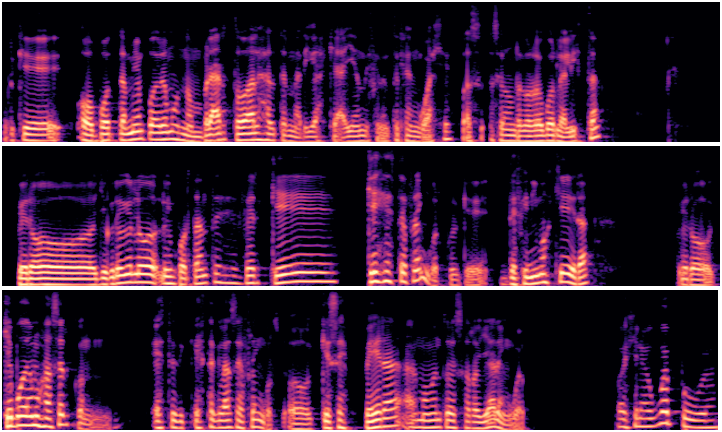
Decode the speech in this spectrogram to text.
Porque, o también podremos nombrar todas las alternativas que hay en diferentes lenguajes, para hacer un recorrido por la lista. Pero yo creo que lo, lo importante es ver qué, qué es este framework, porque definimos qué era, pero ¿qué podemos hacer con, este, esta clase de frameworks? ¿O qué se espera al momento de desarrollar en web? Página web, pues,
